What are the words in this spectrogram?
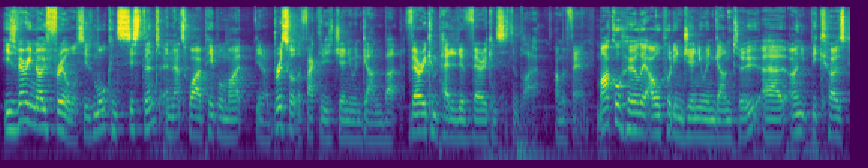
He's very no frills. He's more consistent, and that's why people might you know bristle at the fact that he's genuine gun, but very competitive, very consistent player. I'm a fan. Michael Hurley, I will put in genuine gun too, uh, only because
